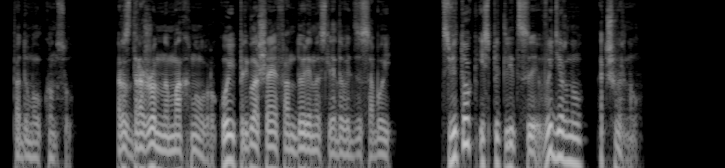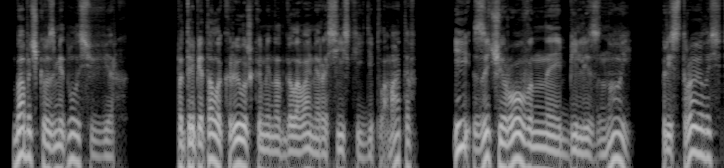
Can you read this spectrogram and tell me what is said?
— подумал консул раздраженно махнул рукой, приглашая Фандорина следовать за собой. Цветок из петлицы выдернул, отшвырнул. Бабочка взметнулась вверх, потрепетала крылышками над головами российских дипломатов и, зачарованная белизной, пристроилась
